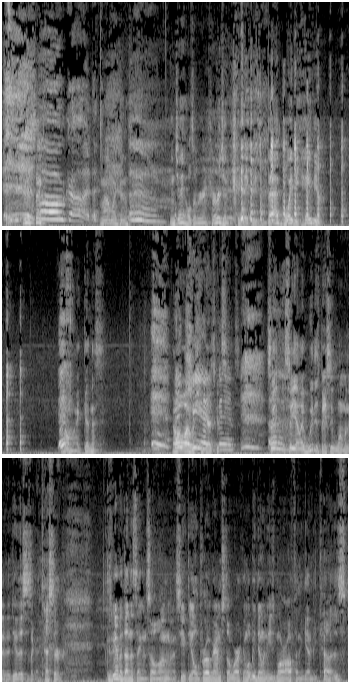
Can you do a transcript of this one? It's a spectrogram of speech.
We just sink. Oh God. Oh my goodness. And J-Hole's over here encouraging this behavior, these bad boy behavior. Oh my goodness. Oh, I, wish you guys could see this. So, so yeah, like we just basically wanted to do this as like a tester because we haven't done this thing in so long. We want to see if the old program's still working. We'll be doing these more often again because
